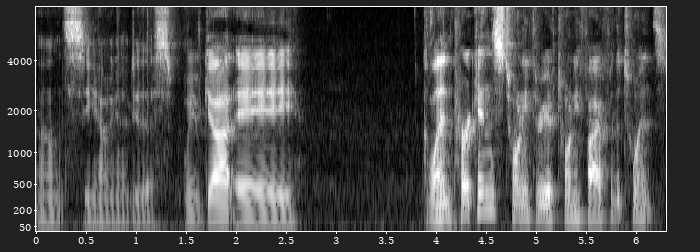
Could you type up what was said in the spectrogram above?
Uh, let's see how we're going to do this. We've got a Glenn Perkins, 23 of 25 for the Twins.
